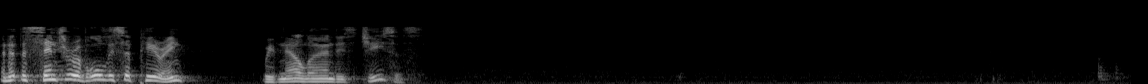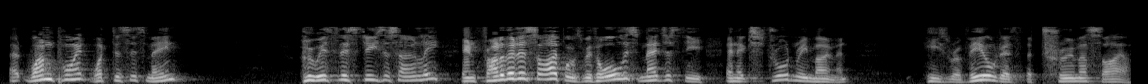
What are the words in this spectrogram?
And at the center of all this appearing, we've now learned is Jesus. At one point, what does this mean? Who is this Jesus only? In front of the disciples with all this majesty and extraordinary moment, he's revealed as the true Messiah.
